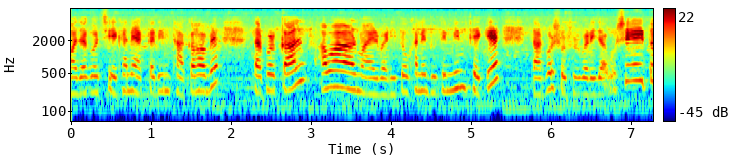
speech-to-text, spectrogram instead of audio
মজা করছি। এখানে একটা দিন থাকা হবে, তারপর কাল আবার মায়ের বাড়ি। তো ওখানে দু তিন দিন থেকে তারপর শ্বশুর বাড়ি যাব। সেই তো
